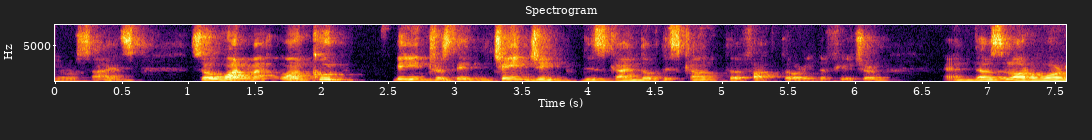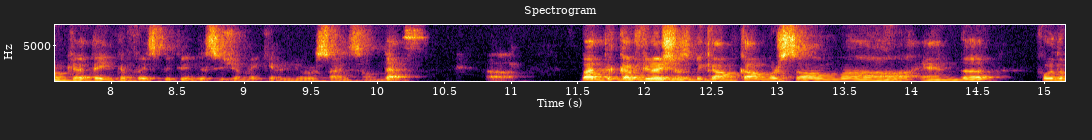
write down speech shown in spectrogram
neuroscience. So one, one could be interested in changing this kind of discount factor in the future. And there's a lot of work at the interface between decision making and neuroscience on that. but the calculations become cumbersome and for the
